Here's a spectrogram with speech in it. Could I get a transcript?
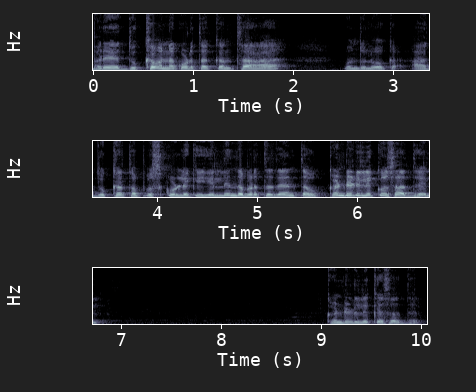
ಬರೇ ದುಃಖವನ್ನು ಕೊಡ್ತಕ್ಕಂಥ ಒಂದು ಲೋಕ. ಆ ದುಃಖ ತಪ್ಪಿಸ್ಕೊಳ್ಳಿಕ್ಕೆ ಎಲ್ಲಿಂದ ಬರ್ತದೆ ಅಂತ ಕಂಡುಹಿಡಲಿಕ್ಕೂ ಸಾಧ್ಯ ಇಲ್ಲ. ಕಂಡುಹಿಡಲಿಕ್ಕೆ ಸಾಧ್ಯ ಇಲ್ಲ.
